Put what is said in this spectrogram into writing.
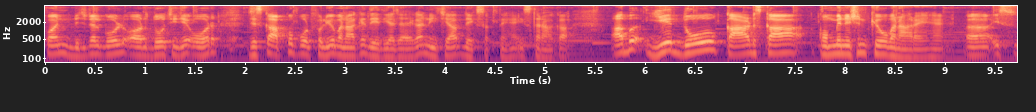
coin digital gold और दो चीज़ें और, जिसका आपको पोर्टफोलियो बना के दे दिया जाएगा। नीचे आप देख सकते हैं इस तरह का। अब ये दो कार्ड्स का कॉम्बिनेशन क्यों बना रहे हैं? इस,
